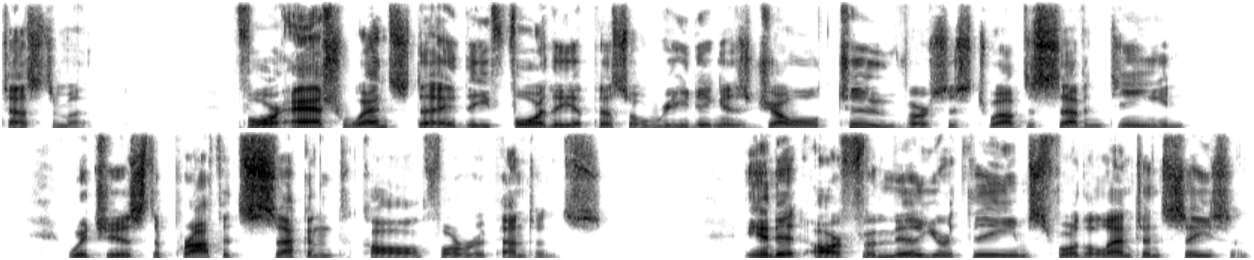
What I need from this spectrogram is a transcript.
Testament. For Ash Wednesday, the for the epistle reading is Joel 2, verses 12 to 17, which is the prophet's second call for repentance. In it are familiar themes for the Lenten season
